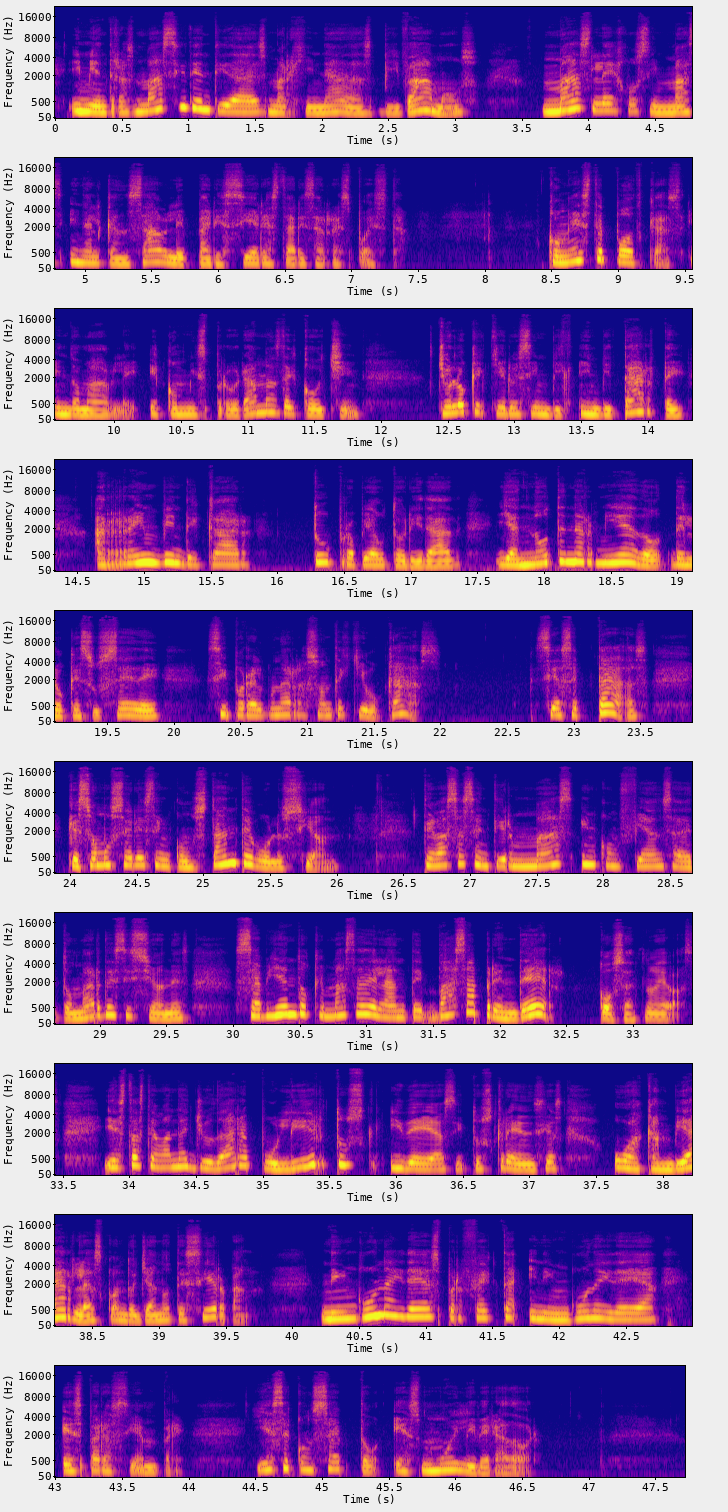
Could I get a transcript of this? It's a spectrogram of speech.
Y mientras más identidades marginadas vivamos, más lejos y más inalcanzable pareciera estar esa respuesta. Con este podcast indomable y con mis programas de coaching, yo lo que quiero es invitarte a reivindicar tu propia autoridad y a no tener miedo de lo que sucede si por alguna razón te equivocas. Si aceptas que somos seres en constante evolución, te vas a sentir más en confianza de tomar decisiones sabiendo que más adelante vas a aprender cosas nuevas y estas te van a ayudar a pulir tus ideas y tus creencias o a cambiarlas cuando ya no te sirvan. Ninguna idea es perfecta y ninguna idea es para siempre. Y ese concepto es muy liberador.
